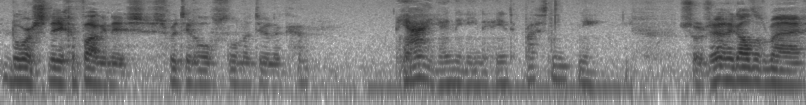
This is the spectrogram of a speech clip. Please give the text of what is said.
doorsnee gevangenis. Dus met die rolstoel natuurlijk. Hè. Ja, ja, nee, nee, nee, dat past niet, nee. Zo zeg ik altijd maar.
